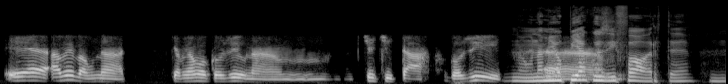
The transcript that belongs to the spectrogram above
e aveva una, chiamiamo così, una mm, cecità, così Una miopia ehm, così forte. Mm.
